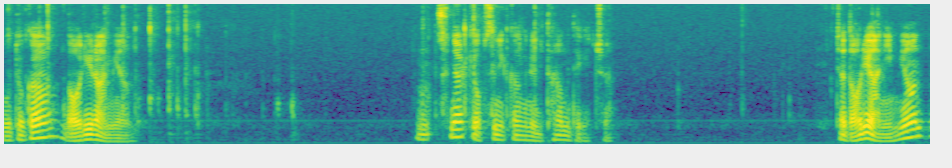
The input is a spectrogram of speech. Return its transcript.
노드가 널이라면 음, 순회할 게 없으니까 그냥 리턴하면 되겠죠. 자, 널이 아니면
